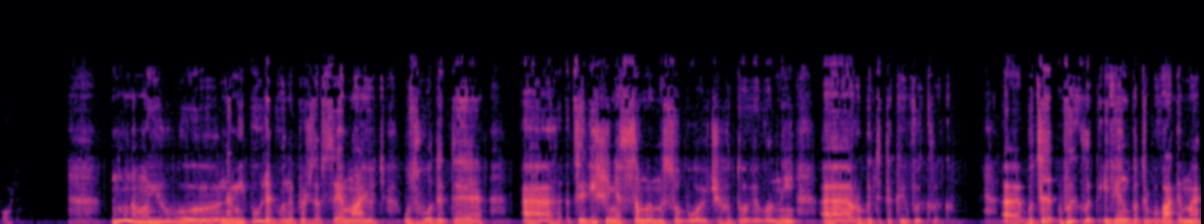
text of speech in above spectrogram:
погляд? Ну, на мою, на мій погляд, вони перш за все мають узгодити е, це рішення з самими собою, чи готові вони е, робити такий виклик. Е, Бо це виклик, і він потребуватиме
